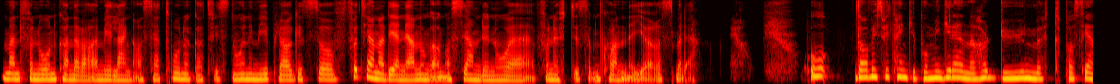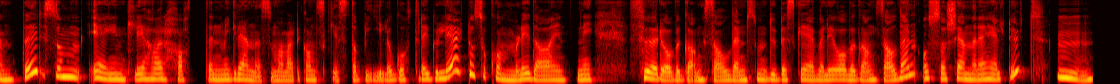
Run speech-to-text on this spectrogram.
men for noen kan det være mye lenger. Så jeg tror nok at hvis noen er mye plaget, så fortjener de en gjennomgang og se om det er noe fornuftig som kan gjøres med det. Ja. Og da hvis vi tenker på migrene, har du møtt pasienter som egentlig har hatt en migrene som har vært ganske stabil og godt regulert, og så kommer de da enten i førovergangsalderen, som du beskrev, eller i overgangsalderen, og så skjener det helt ut? Mm.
